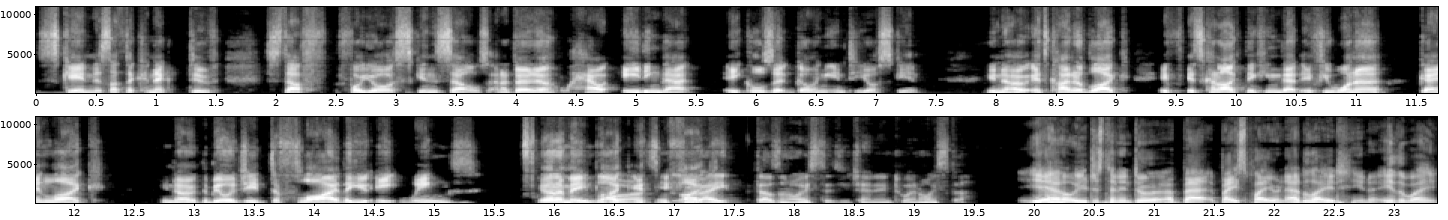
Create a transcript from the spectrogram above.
skin. It's like the connective stuff for your skin cells, and I don't know how eating that equals it going into your skin. You know, it's kind of like if it's kind of like thinking that if you want to gain like you know the ability to fly, that you eat wings. You know what I mean? Like Or it's if you like, ate a dozen oysters, you turn into an oyster. Yeah, or you just turn into a, a ba- bass player in Adelaide. You know, either way.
